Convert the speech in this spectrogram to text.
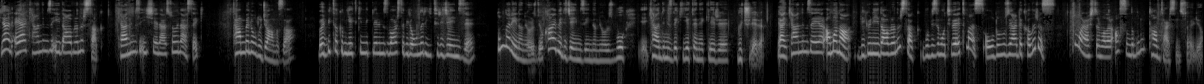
Yani eğer kendimize iyi davranırsak, kendimize iyi şeyler söylersek tembel olacağımıza, böyle bir takım yetkinliklerimiz varsa bile onları yitireceğimize, bunlara inanıyoruz diyor. Kaybedeceğimize inanıyoruz bu e, kendimizdeki yetenekleri, güçleri. Yani kendimize eğer aman ha bir gün iyi davranırsak bu bizi motive etmez. Olduğumuz yerde kalırız. Tüm araştırmalar aslında bunun tam tersini söylüyor.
